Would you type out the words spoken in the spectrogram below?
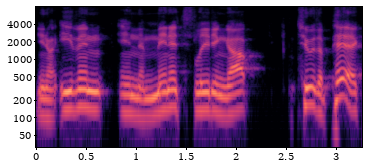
You know, even in the minutes leading up to the pick,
